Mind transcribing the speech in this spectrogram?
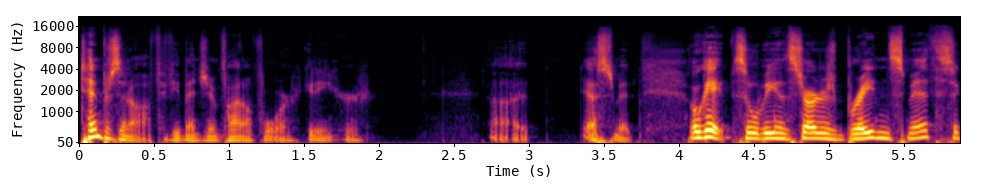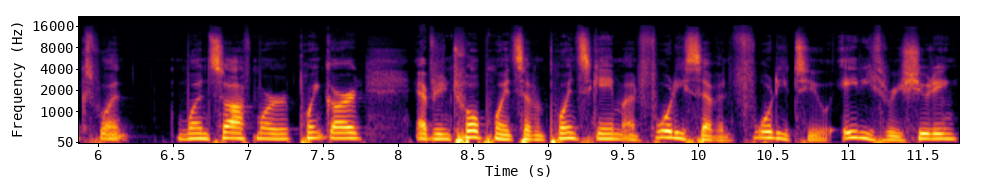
10% off if you mention Final Four, getting your uh, estimate. Okay, so we'll begin the starters. Braden Smith, 6-1 sophomore point guard, averaging 12.7 points a game on 47, 42, 83 shooting.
